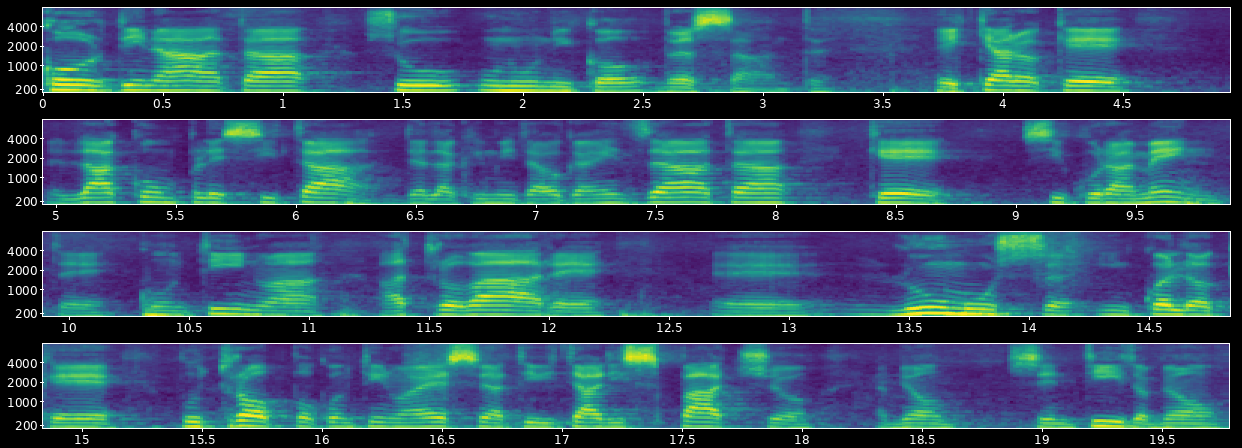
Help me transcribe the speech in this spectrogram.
coordinata su un unico versante. È chiaro che la complessità della criminalità organizzata che sicuramente continua a trovare eh, l'humus in quello che purtroppo continua a essere attività di spaccio, abbiamo sentito, abbiamo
